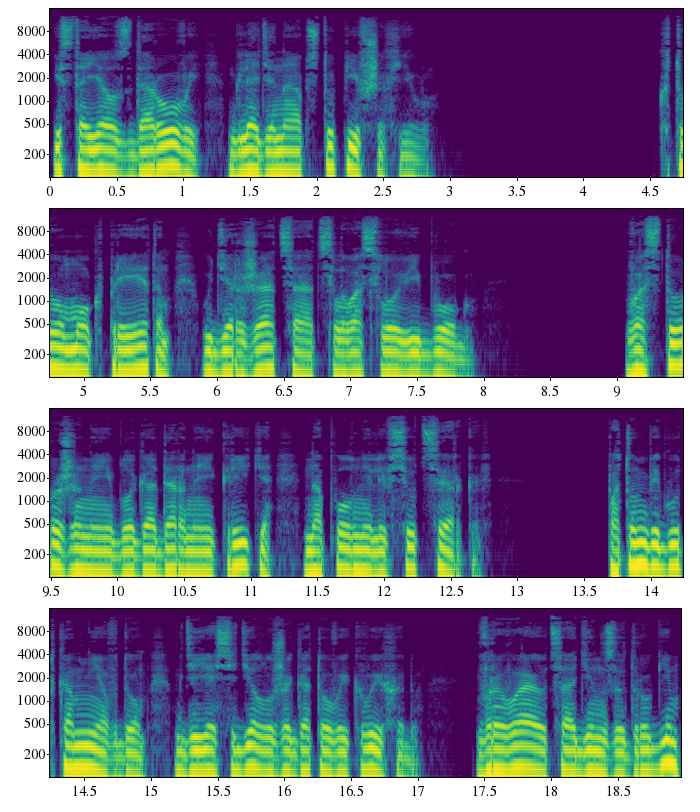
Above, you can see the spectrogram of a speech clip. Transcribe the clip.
и стоял здоровый, глядя на обступивших его. Кто мог при этом удержаться от словословий Богу? Восторженные и благодарные крики наполнили всю церковь. Потом бегут ко мне в дом, где я сидел уже готовый к выходу, врываются один за другим,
